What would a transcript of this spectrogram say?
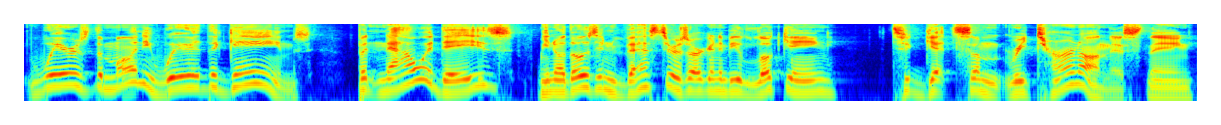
Where's the money? Where are the games? But nowadays, you know, those investors are going to be looking to get some return on this thing.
